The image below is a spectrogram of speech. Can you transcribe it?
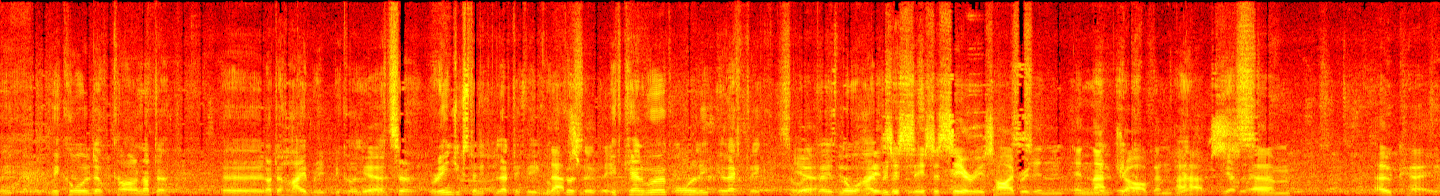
we, we call the car not a uh, not a hybrid because Yeah. it's a range extended electric vehicle. Absolutely. Because it can work only electric, so yeah. there is no hybrid. It's a, it's a serious hybrid in, in that In- in the- jargon, yeah, perhaps. yes. Um, okay,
